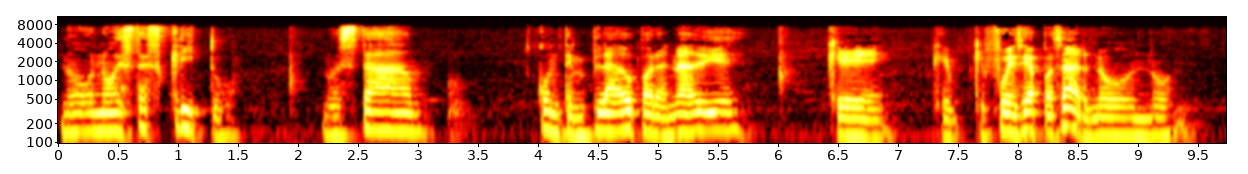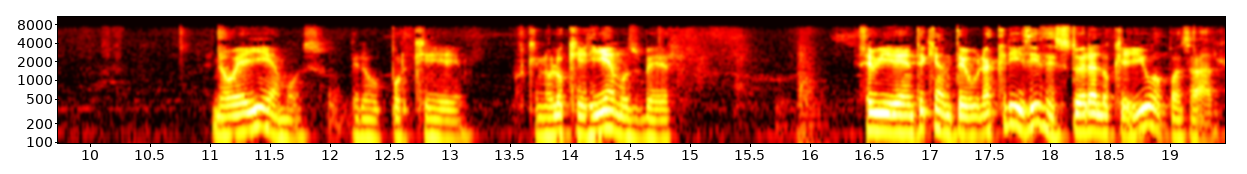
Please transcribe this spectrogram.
no, no está escrito, no está contemplado para nadie que, que, que fuese a pasar, no, no, no veíamos, pero porque, porque no lo queríamos ver. Es evidente que ante una crisis esto era lo que iba a pasar.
